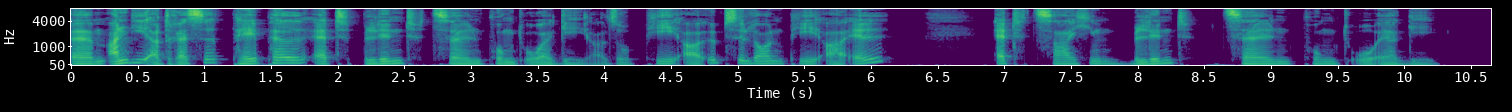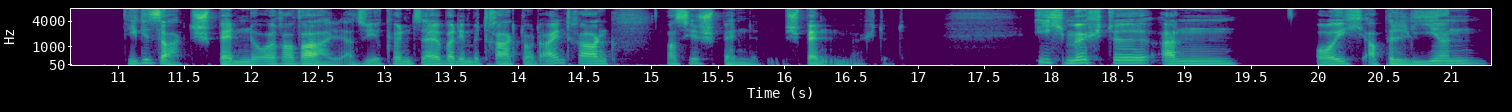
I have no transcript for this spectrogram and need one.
ähm, an die Adresse paypal at blindzellen.org, also P-A-Y-P-A-L at Zeichen blindzellen.org. Wie gesagt, Spende eurer Wahl. Also ihr könnt selber den Betrag dort eintragen, was ihr spenden, spenden möchtet. Ich möchte an euch appellieren,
